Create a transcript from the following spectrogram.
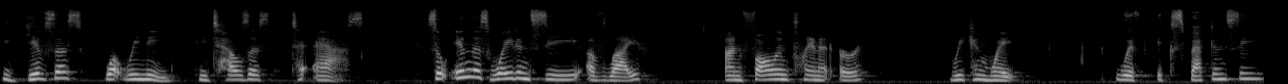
He gives us what we need. He tells us to ask. So in this wait and see of life on fallen planet earth, we can wait with expectancy.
